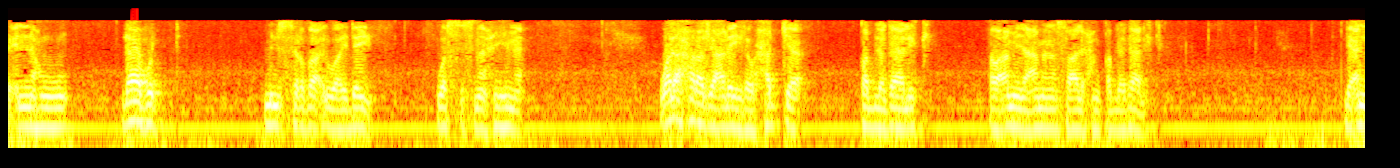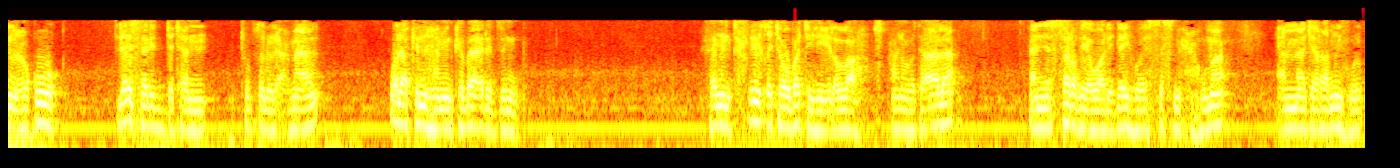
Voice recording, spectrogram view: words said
فإنه لا بد من استرضاء الوالدين واستسماحهما. ولا حرج عليه لو حج قبل ذلك أو عمل عملا صالحا قبل ذلك. لأن العقوق ليس ردة تبطل الأعمال ولكنها من كبائر الذنوب. فمن تحقيق توبته إلى الله سبحانه وتعالى أن يسترضي والديه ويستسمحهما عما جرى منه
